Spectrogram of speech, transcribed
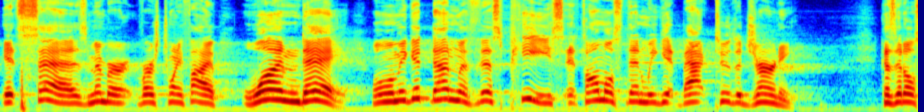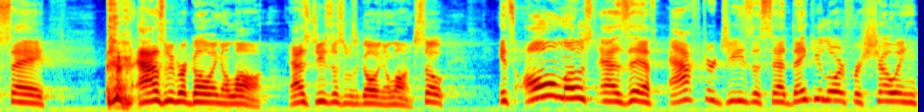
it says, remember verse 25, one day. Well, when we get done with this piece, it's almost then we get back to the journey. Because it'll say, as we were going along, as Jesus was going along. So it's almost as if after Jesus said, Thank you, Lord, for showing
